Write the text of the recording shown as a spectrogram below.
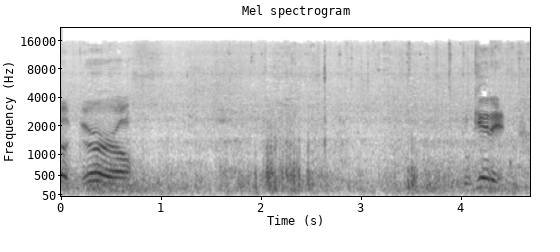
Good girl. Get it.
